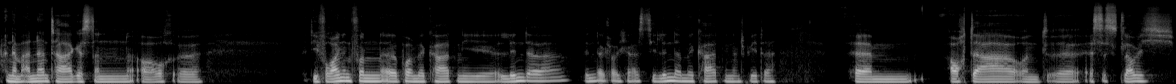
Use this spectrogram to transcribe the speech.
an einem anderen Tag ist dann auch äh, die Freundin von äh, Paul McCartney, Linda, Linda, glaube ich, heißt die, Linda McCartney dann später, ähm, auch da. Und äh, es ist, glaube ich,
